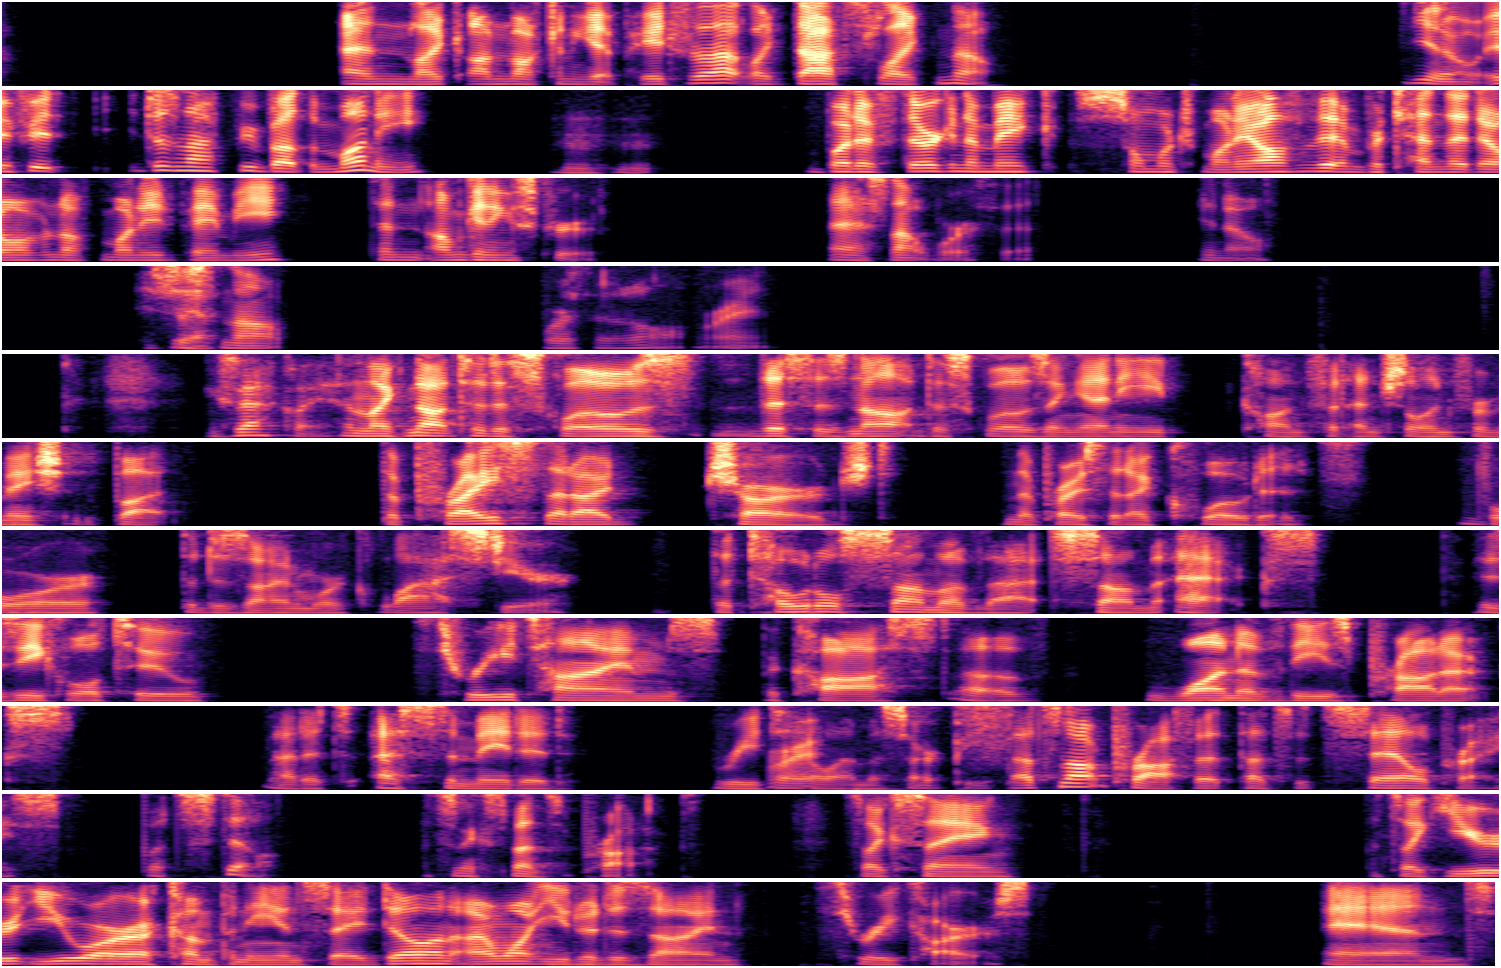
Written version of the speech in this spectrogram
and like I'm not gonna get paid for that. Like that's like no. You know, if it, it doesn't have to be about the money, hmm but if they're gonna make so much money off of it and pretend they don't have enough money to pay me, then I'm getting screwed. And it's not worth it. You know. It's Yeah. just not worth it at all, right? Exactly. And like not to disclose, this is not disclosing any confidential information, but the price that I charged and the price that I quoted Mhm. for the design work last year, the total sum of that, sum X, is equal to three times the cost of one of these products at its estimated retail MSRP. That's not profit, that's its sale price, but still, it's an expensive product. It's like saying, it's like you you are a company and say, Dylan, I want you to design three cars. And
